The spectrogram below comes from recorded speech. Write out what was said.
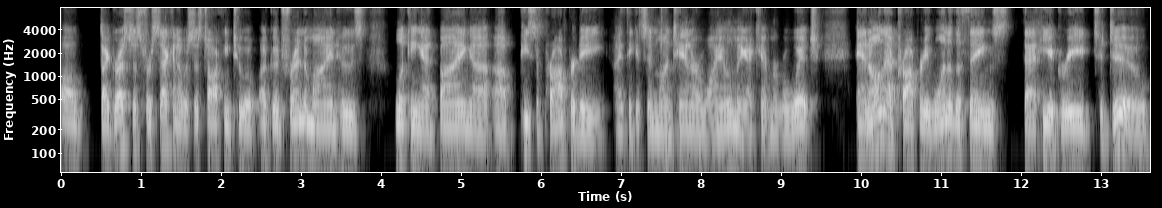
I'll digress just for a second. I was just talking to a, a good friend of mine who's looking at buying a, a, piece of property. I think it's in Montana or Wyoming. I can't remember which. And on that property, one of the things that he agreed to do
